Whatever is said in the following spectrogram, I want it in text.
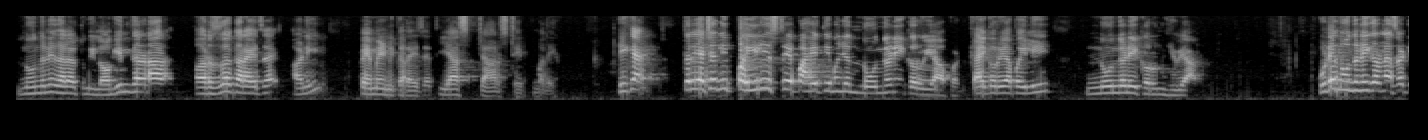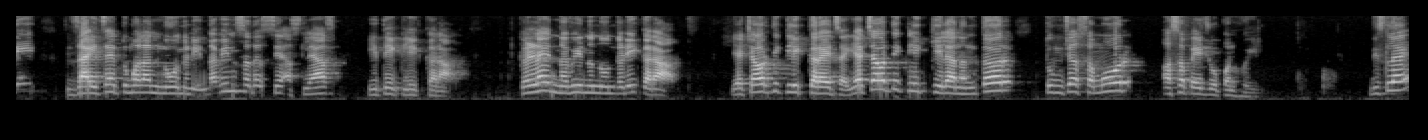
नोंदणी झाल्यावर तुम्ही लॉग इन करणार अर्ज करायचा आहे आणि पेमेंट करायचं आहे. या चार स्टेपमध्ये ठीक आहे? तर याच्यातली पहिली स्टेप आहे ती म्हणजे नोंदणी करूया आपण. काय करूया पहिली? नोंदणी करून घेऊया. कुठे नोंदणी करण्यासाठी? जायचंय तुम्हाला नोंदणी. नवीन सदस्य असल्यास इथे क्लिक करा. कळलंय? नवीन नोंदणी करा. याच्यावरती क्लिक करायचंय. याच्यावरती क्लिक केल्यानंतर तुमच्यासमोर असं पेज ओपन होईल. दिसलंय?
